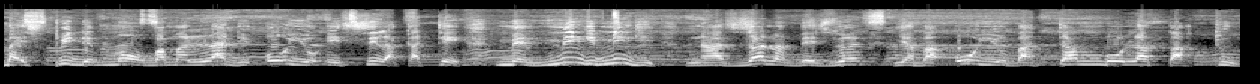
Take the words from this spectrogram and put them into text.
baesprit de mort bamaladi oyo esilaka te mais mingimingi naza na besoin ya baoyo batambola partout.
